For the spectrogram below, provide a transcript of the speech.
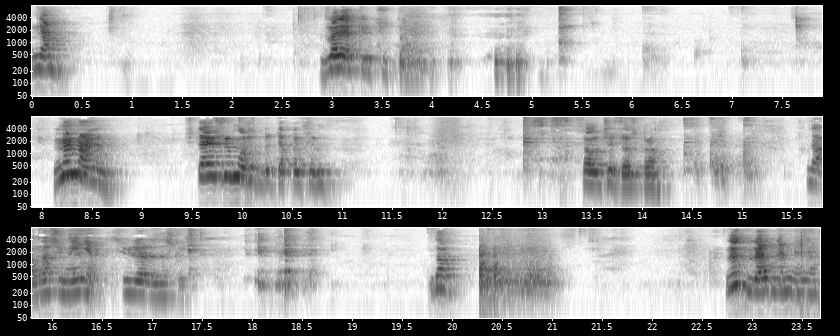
Да. Двоякие чувства. Нормально. Считаю, что может быть такой фильм. Получить Оскара. Да, наши мнения с Юлей разошлись. Да. Ну, это разное мнение.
